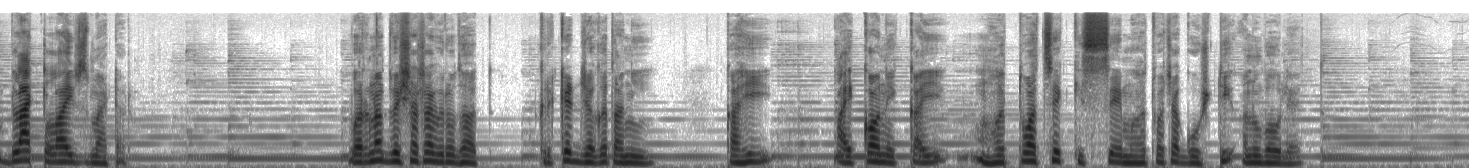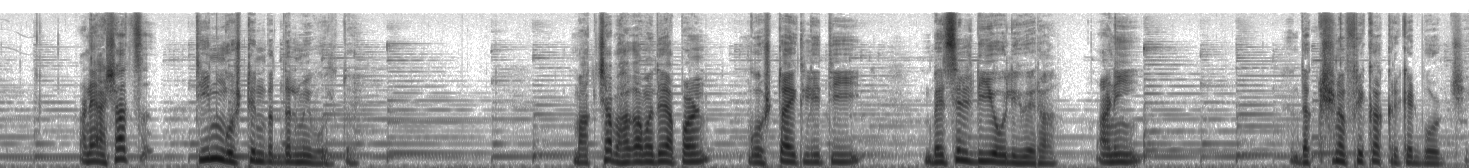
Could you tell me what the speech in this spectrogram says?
black lives matter वर्णद्वेषाच्या विरोधात क्रिकेट जगताने काही आयकॉनिक काही महत्त्वाचे किस्से महत्त्वाच्या गोष्टी अनुभवल्या आहेत. आणि अशाच तीन गोष्टींबद्दल मी बोलतो आहे मागच्या भागामध्ये आपण गोष्ट ऐकली ती बेझिल डी ओलिव्हेरा आणि दक्षिण आफ्रिका क्रिकेट बोर्डची.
